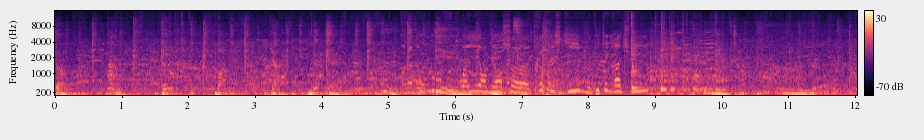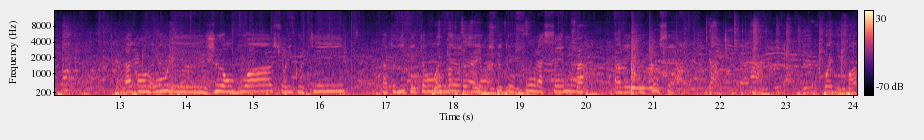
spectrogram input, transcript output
Encore, 1, 2, 3, 4, le cœur, Voilà, donc poignet. vous le voyez, ambiance euh, très festive, tout est gratuit. La grande roue, les jeux en bois sur les côtés, atelier pétanque, et un ensuite au fond la scène avec le concert. 4, 1, 2, poignet, 3,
